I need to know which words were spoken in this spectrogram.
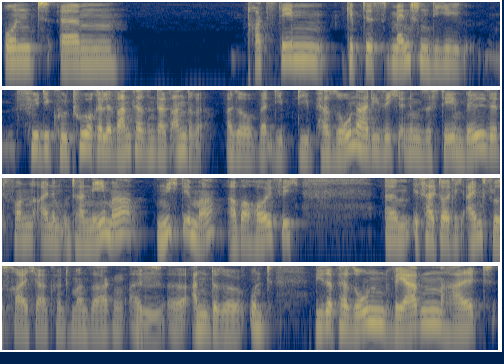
Und ähm, Trotzdem gibt es Menschen, die für die Kultur relevanter sind als andere. Also wenn die, die Persona, die sich in einem System bildet von einem Unternehmer, nicht immer, aber häufig, ähm, ist halt deutlich einflussreicher, könnte man sagen, als mhm. äh, andere. Und dieser Person werden halt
